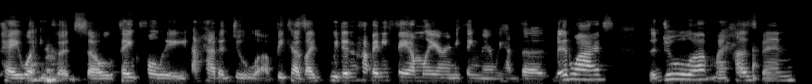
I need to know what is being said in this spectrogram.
pay what you could. So thankfully, I had a doula because I we didn't have any family or anything there. We had the midwives, the doula, my husband,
